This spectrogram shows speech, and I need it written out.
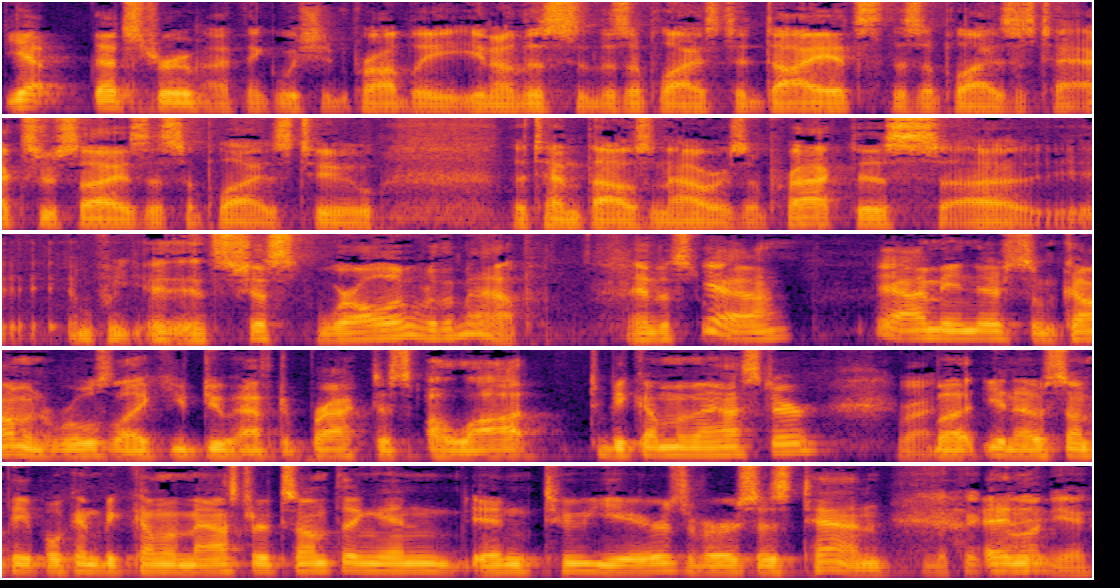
Yep, that's true. I think we should probably, you know, this this applies to diets, this applies to exercise, this applies to the ten thousand hours of practice. Uh, it- it's just we're all over the map. And. Yeah. Yeah, I mean, there's some common rules like you do have to practice a lot to become a master, Right. but you know, some people can become a master at something in in two years versus ten. Look at And- Kanye.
